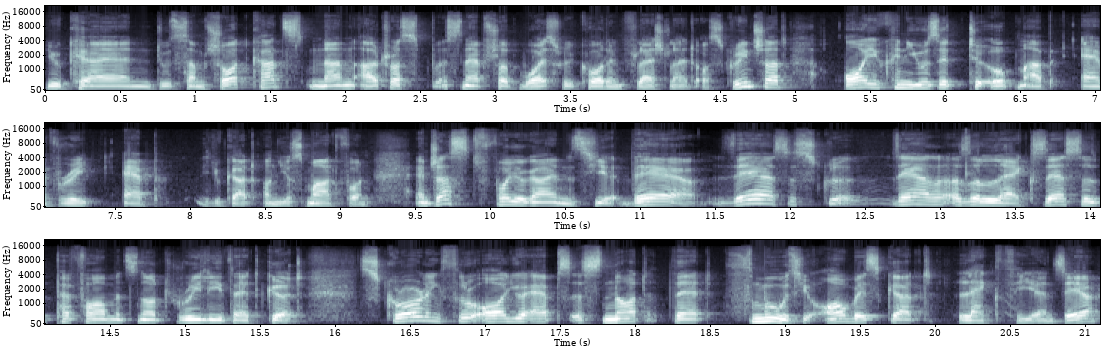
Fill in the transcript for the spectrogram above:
you can do some shortcuts: none, ultra snapshot, voice recording, flashlight, or screenshot, or you can use it to open up every app you got on your smartphone. And just for your guidance here, there, there's a there's a lag, there's a performance not really that good. Scrolling through all your apps is not that smooth. You always got lag here and there,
